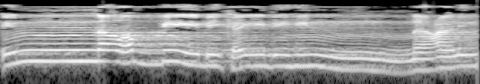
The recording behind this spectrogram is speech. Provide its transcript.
Inna Rabbi bikaidihinna alim.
